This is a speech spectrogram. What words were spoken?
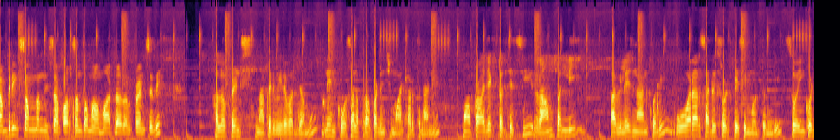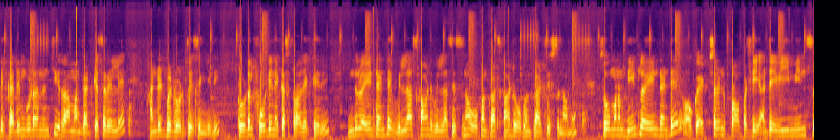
కంపెనీకి సంబంధించిన పర్సన్తో మనం మాట్లాడదాం ఫ్రెండ్స్ ఇది హలో ఫ్రెండ్స్ నా పేరు వీరవర్గము నేను కోసాల ప్రాపర్టీ నుంచి మాట్లాడుతున్నాను. మా ప్రాజెక్ట్ వచ్చేసి రాంపల్లి ఆ విలేజ్ నానుకొని ఓఆర్ఆర్ సర్వీస్ రోడ్ ఫేసింగ్ ఉంటుంది. సో ఇంకోటి కరీంగూడ నుంచి రామన్ గట్కేసర్ వెళ్ళే హండ్రెడ్ ఫీట్ రోడ్ ఫేసింగ్ ఇది. టోటల్ ఫోర్టీన్ ఎకర్స్ ప్రాజెక్ట్ ఇది. ఇందులో ఏంటంటే విల్లాస్ కాబట్టి విల్లాస్ ఇస్తున్నాం ఓపెన్ ప్లాట్స్ కాబట్టి ఓపెన్ ప్లాట్స్ ఇస్తున్నాము. సో మనం దీంట్లో ఏంటంటే ఒక ఎక్సలెంట్ ప్రాపర్టీ అంటే ఈ మీన్స్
